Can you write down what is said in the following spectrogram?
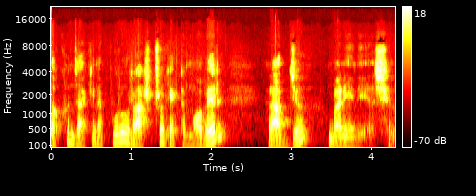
লক্ষণ যা কিনা পুরো রাষ্ট্রকে একটা মবের রাজ্য বানিয়ে দিয়েছিল।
